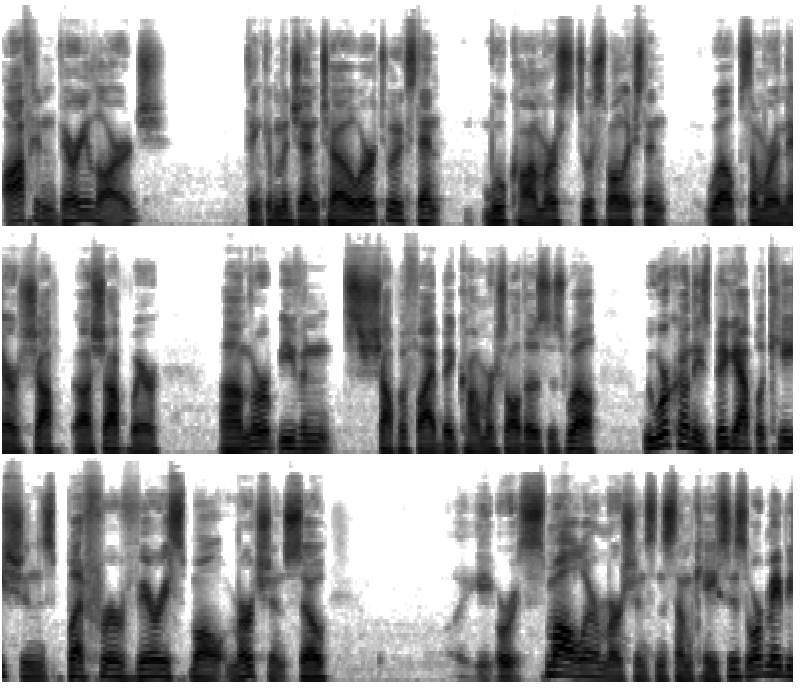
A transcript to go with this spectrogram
often very large. Think of Magento, or to an extent, WooCommerce, to a smaller extent, well, somewhere in there, shop uh, Shopware, um, or even Shopify, BigCommerce, all those as well. We work on these big applications, but for very small merchants. So or smaller merchants in some cases, or maybe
